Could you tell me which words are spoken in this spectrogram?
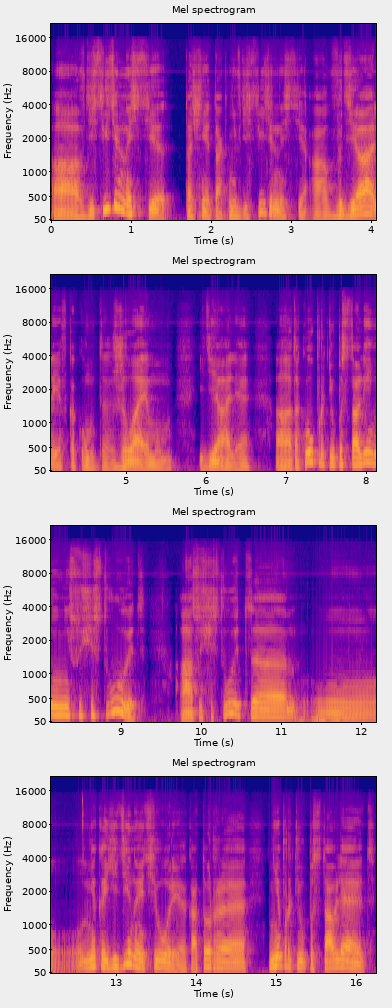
А в действительности, точнее так, не в действительности, а в идеале, в каком-то желаемом идеале, такого противопоставления не существует – а существует э, некая единая теория, которая не противопоставляет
